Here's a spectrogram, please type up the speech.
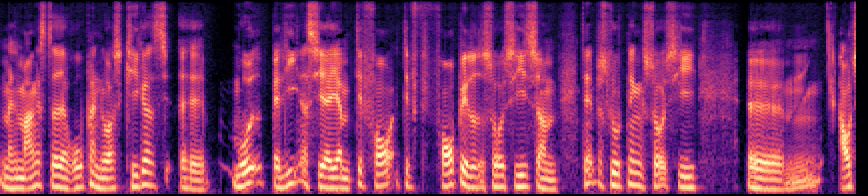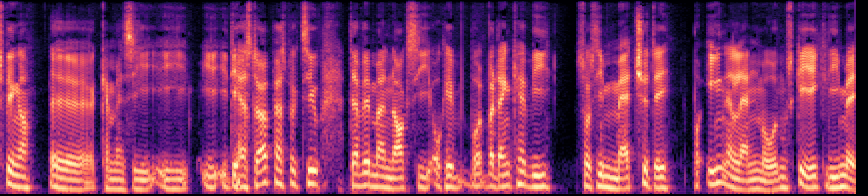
man mange steder i Europa nu også kigger øh, mod Berlin og siger, jamen det, for, det forbillede, så at sige, som den beslutning, så at sige, øh, aftvinger, øh, kan man sige, i, i, i det her større perspektiv, der vil man nok sige, okay, hvordan kan vi så at sige matche det på en eller anden måde? Måske ikke lige med,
